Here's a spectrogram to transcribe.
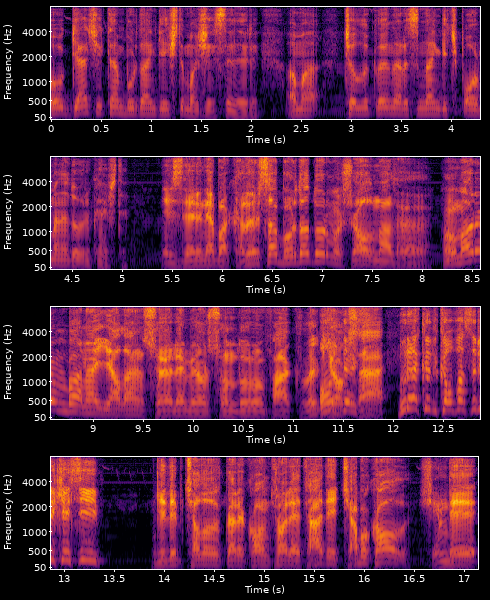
O gerçekten buradan geçti majesteleri. Ama çalılıkların arasından geçip ormana doğru kaçtı. İzlerine bakılırsa burada durmuş olmalı. Umarım bana yalan söylemiyorsundur ufaklık Altes, yoksa... Bırakın kafasını keseyim. Gidip çalılıkları kontrol et hadi çabuk ol. Şimdi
